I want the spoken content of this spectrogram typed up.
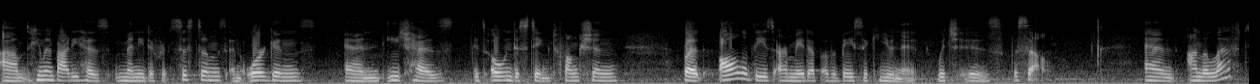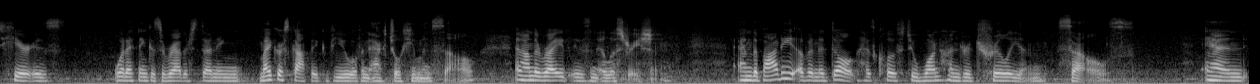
Um, the human body has many different systems and organs, and each has its own distinct function. But all of these are made up of a basic unit, which is the cell. And on the left here is what I think is a rather stunning microscopic view of an actual human cell. And on the right is an illustration. And the body of an adult has close to 100 trillion cells. And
